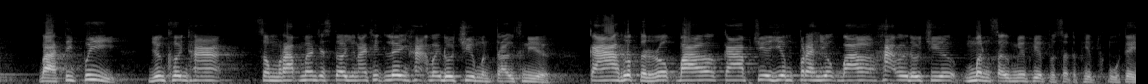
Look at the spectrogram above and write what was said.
1បាទទី2យើងឃើញថាសម្រាប់ Manchester United លេងហាក់បីដូចជាមិនត្រូវគ្នា ការរត់ទៅរកបាល់ការព្យាយាមប្រេះយកបាល់ហាក់បីដូចជាមិនសូវមានភាពប្រសិទ្ធភាពខ្ពស់ទេ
